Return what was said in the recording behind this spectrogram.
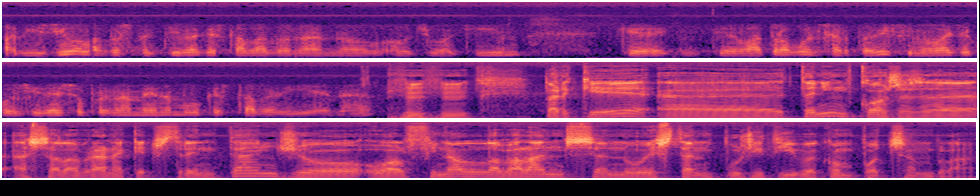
la visió, la perspectiva que estava donant el, el Joaquim, que, que la trobo encertadíssima, vaja, coincideixo plenament amb el que estava dient. Eh? Uh -huh. Perquè eh, tenim coses a, a celebrar en aquests 30 anys o, o al final la balança no és tan positiva com pot semblar?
